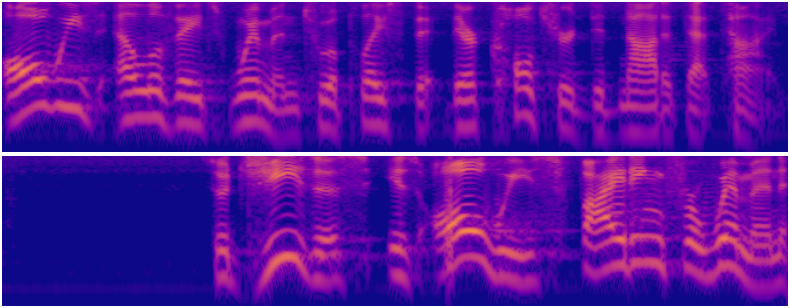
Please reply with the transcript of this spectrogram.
always elevates women to a place that their culture did not at that time. So Jesus is always fighting for women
